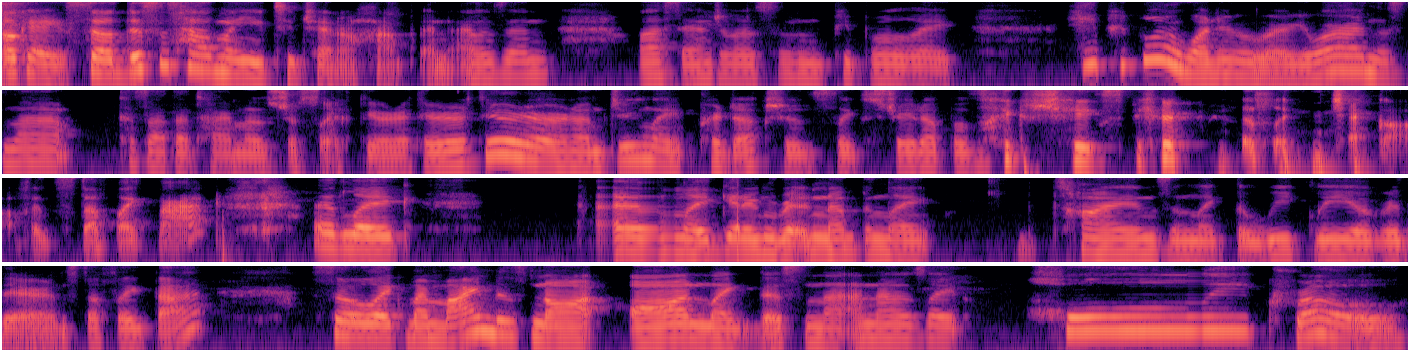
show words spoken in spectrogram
okay, so this is how my YouTube channel happened. I was in Los Angeles, and people were like, "Hey, people are wondering where you are and this and that." Because at that time it was just like theater, theater, theater, and I'm doing like productions like straight up of like Shakespeare, and, like Chekhov and stuff like that, and like and like getting written up in like Times and like the Weekly over there and stuff like that. So like my mind is not on like this and that, and I was like, "Holy crow!"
